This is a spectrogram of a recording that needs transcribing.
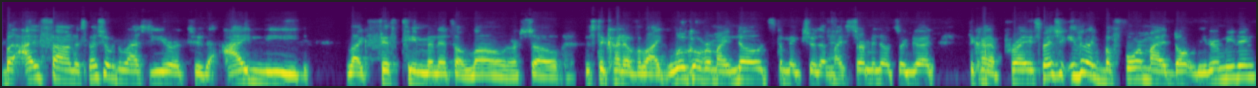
But I've found, especially over the last year or two, that I need like 15 minutes alone or so just to kind of like look over my notes to make sure that yeah. my sermon notes are good to kind of pray especially even like before my adult leader meeting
